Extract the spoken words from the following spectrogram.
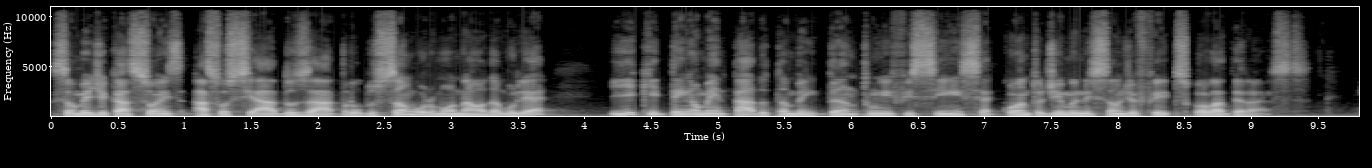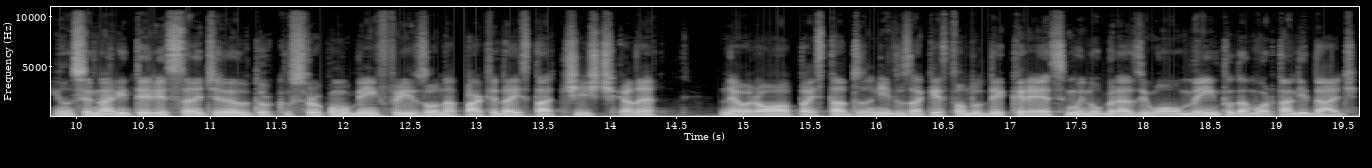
que são medicações associadas à produção hormonal da mulher e que têm aumentado também tanto em eficiência quanto diminuição de efeitos colaterais. É um cenário interessante, né, doutor, que o senhor, como bem frisou na parte da estatística, né? Na Europa, Estados Unidos, a questão do decréscimo e no Brasil, o aumento da mortalidade.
